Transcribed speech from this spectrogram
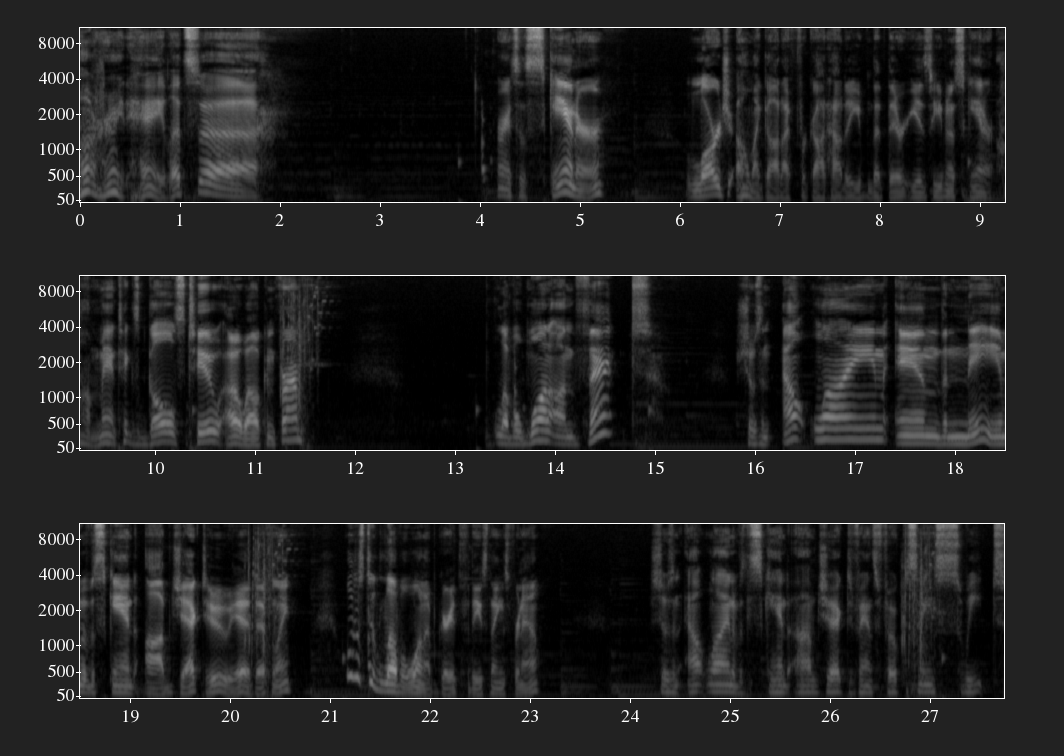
Alright, hey, let's, uh... Alright, so scanner. Large... Oh my god, I forgot how to even... That there is even a scanner. Oh man, takes gols too. Oh well, confirm. Level 1 on that. Shows an outline and the name of a scanned object. Ooh, yeah, definitely. We'll just do level 1 upgrades for these things for now. Shows an outline of a scanned object. Advanced focusing. Sweet.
